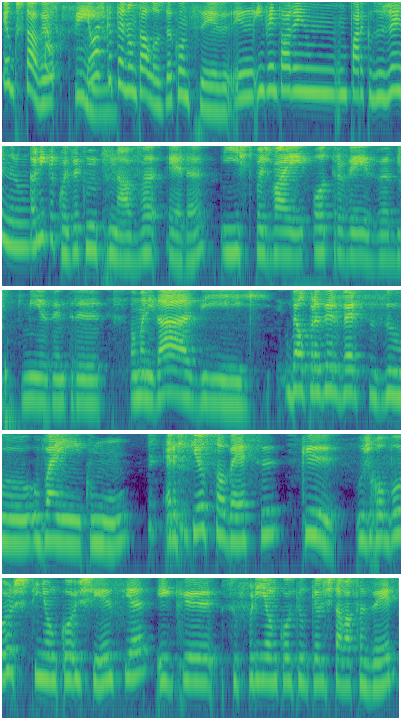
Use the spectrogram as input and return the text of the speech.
Eu gostava, acho eu, que sim. eu acho que até não está longe de acontecer eh, inventarem um, um, parque do género. A única coisa que me penava era, e isto depois vai outra vez a dicotomias entre a humanidade e o bel prazer versus o, o bem comum. Era se eu soubesse que os robôs tinham consciência e que sofriam com aquilo que eu lhes estava a fazer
